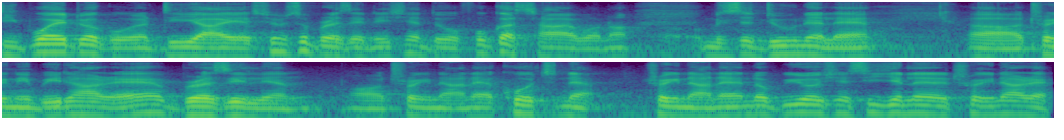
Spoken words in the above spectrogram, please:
ဒီပွဲအတွက်ကို DR ရဲ့ swimsuit presentation သူ focus ထားရပါတော့ Mr. Do နဲ့လည်းအာ training ပေးထားတယ် Brazilian trainer နဲ့ coach နဲ့ trainer နဲ့တော့ပြီးတော့ရှင်စီချင်းလည်း trainer တယ်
